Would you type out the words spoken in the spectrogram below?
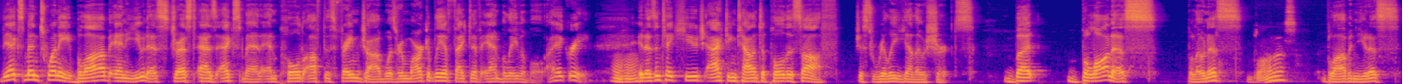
The X Men 20, Blob and Eunice dressed as X Men and pulled off this frame job was remarkably effective and believable. I agree. It doesn't take huge acting talent to pull this off, just really yellow shirts. But Blonus, Blonus, Blonus? Blob and Eunice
